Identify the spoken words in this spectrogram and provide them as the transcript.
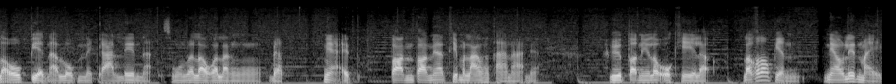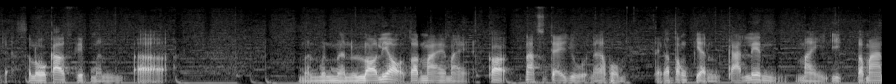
เราเปลี่ยนอารมณ์ในการเล่นอะสมมติว่าเรากำลังแบบเนี่ยไอตอนตอนเนี้ยที่มันล้างสถานะเนี่ย คือตอนนี้เราโอเคแล้ว เราก็ต้องเปลี่ยนแนวเล่นใหม่สโลเก้าสิบเหมือนเอ่อเหมือนเหมือนเหมือนลอเลียวตอนมาใหม่ก็น่าสนใจอยู่นะครับผม แต่ก็ต้องเปลี่ยนการเล่นใหม่อีกประมาณ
